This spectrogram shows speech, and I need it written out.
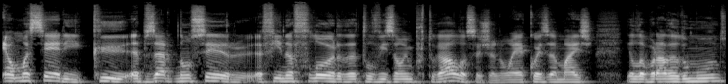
é uma série que, apesar de não ser a fina flor da televisão em Portugal, ou seja, não é a coisa mais elaborada do mundo,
